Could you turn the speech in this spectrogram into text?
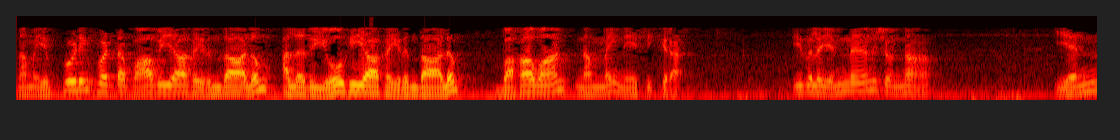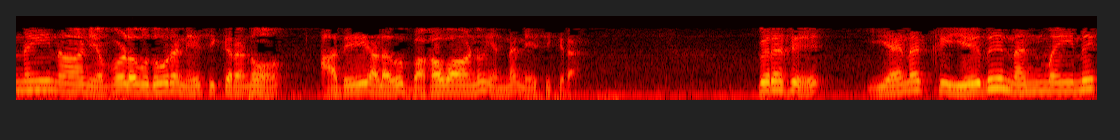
நம்ம எப்படிப்பட்ட பாவியாக இருந்தாலும் அல்லது யோகியாக இருந்தாலும் பகவான் நம்மை நேசிக்கிறார். இதுல என்னன்னு சொன்னா என்னை நான் எவ்வளவு தூரம் நேசிக்கிறேனோ அதே அளவு பகவானும் என்ன நேசிக்கிறார். பிறகு எனக்கு எது நன்மைன்னு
